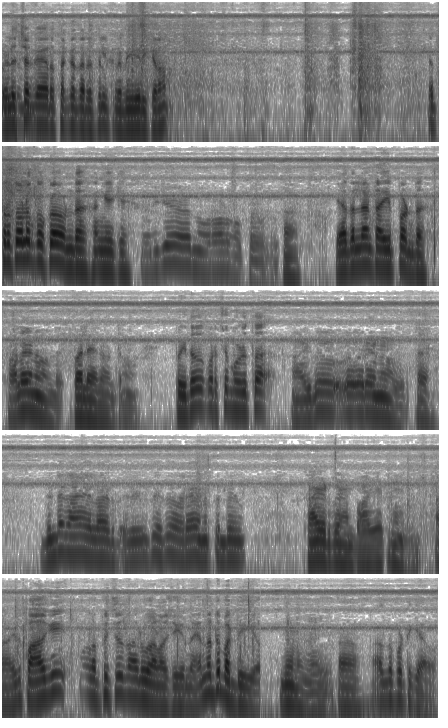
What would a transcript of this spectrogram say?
വെളിച്ചം കയറത്തക്ക തരത്തിൽ ക്രമീകരിക്കണം. എത്രത്തോളം കൊക്ക ഉണ്ട് അങ്ങേക്ക്? എനിക്ക് നൂറോളം കൊക്ക ഉള്ളൂ. ആ ഏതെല്ലാം ടൈപ്പ് ഉണ്ട്? പലയനുണ്ട് പലയനുണ്ട് പല ഇപ്പൊ ഇത് കുറച്ച് മുഴുത്ത ഇത് ഒരേനത് ഇതിന്റെ കായ എല്ലാം ഇത് ഒരേ ഇനത്തിന്റെ കായ എടുത്ത് ഞാൻ ആ ഇത് പാകി മുളപ്പിച്ച് നടുവാണോ ചെയ്യുന്നത്? എന്നിട്ട് ചെയ്യോ? ഇതാണ് കായ. ആ അതൊന്ന് പൊട്ടിക്കാവോ?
